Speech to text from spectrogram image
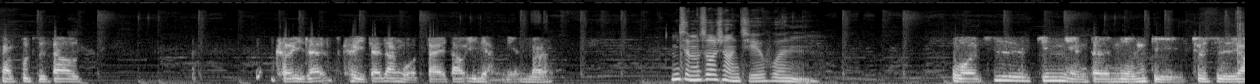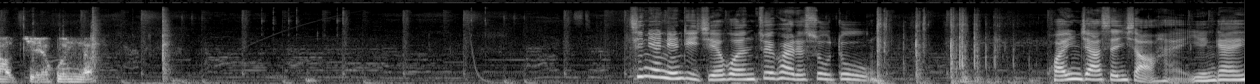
那不知道可以再可以再让我待到一两年吗？你什么时候想结婚？我是今年的年底就是要结婚了。今年年底结婚，最快的速度，怀孕加生小孩也应该，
